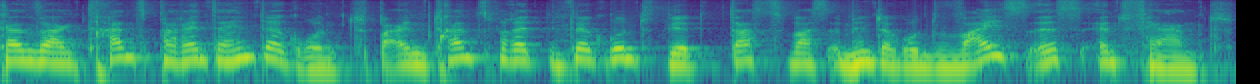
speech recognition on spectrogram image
kann sagen, transparenter Hintergrund. Bei einem transparenten Hintergrund wird das, was im Hintergrund weiß ist, entfernt.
